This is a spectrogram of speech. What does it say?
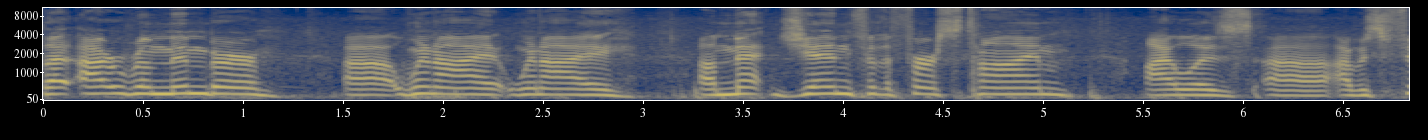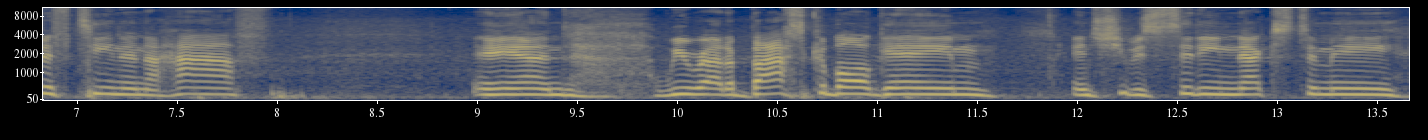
But I remember uh, when I, when I uh, met Jen for the first time, I was, uh, I was 15 and a half, and we were at a basketball game, and she was sitting next to me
